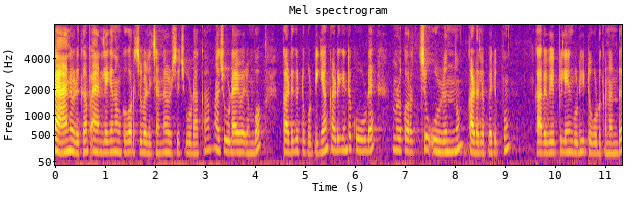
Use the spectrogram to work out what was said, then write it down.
പാൻ എടുക്കുക പാനിലേക്ക് നമുക്ക് കുറച്ച് വെളിച്ചെണ്ണ ഒഴിച്ച് ചൂടാക്കാം. അത് ചൂടായി വരുമ്പോൾ കടുകിട്ട് പൊട്ടിക്കാം. കടുകിന്റെ കൂടെ നമ്മൾ കുറച്ച് ഉഴുന്നും കടലപ്പരിപ്പും കറിവേപ്പിലയും കൂടി ഇട്ട് കൊടുക്കുന്നുണ്ട്.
